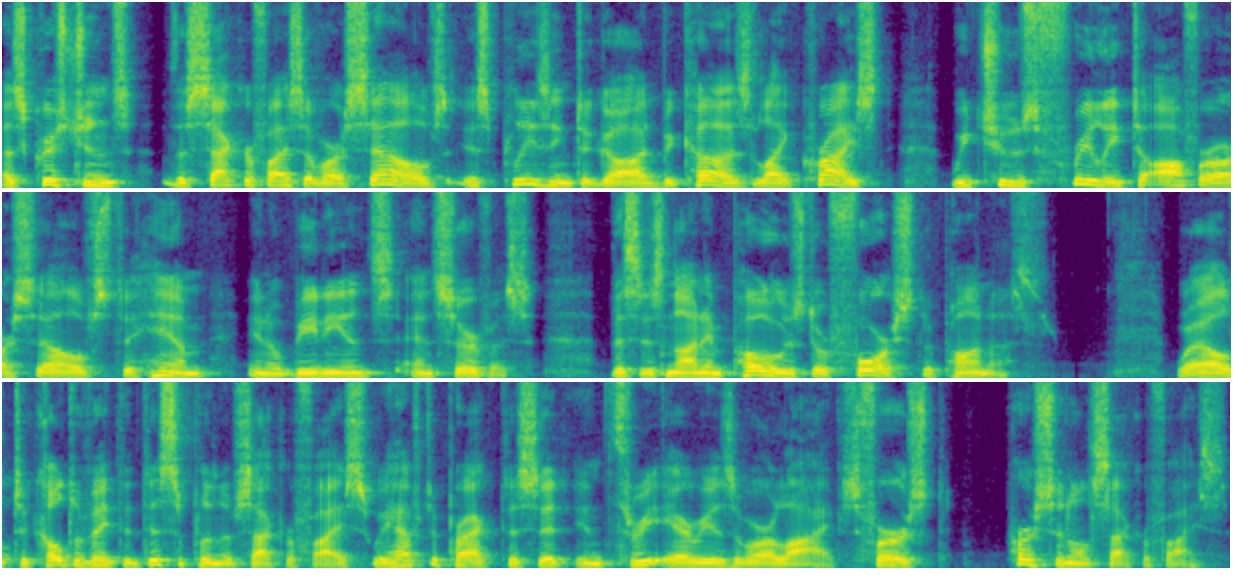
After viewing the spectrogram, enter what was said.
As Christians, the sacrifice of ourselves is pleasing to God because, like Christ, we choose freely to offer ourselves to Him in obedience and service. This is not imposed or forced upon us. Well, to cultivate the discipline of sacrifice, we have to practice it in three areas of our lives. First, personal sacrifice.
